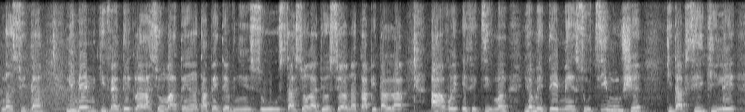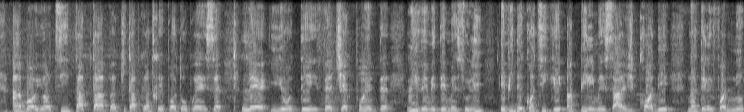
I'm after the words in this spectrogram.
nan sud la, li menm ki fè deklarasyon maten an tap interveni sou stasyon radio sè nan kapital la avè efektiveman yo mette men sou ti mouche ki tap si ki le aboyon ti tap tap ki tap rentre Port-au-Prince le yote fe checkpoint rive mette men sou li epi dekotike an pil mesaj kode nan telefon ni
